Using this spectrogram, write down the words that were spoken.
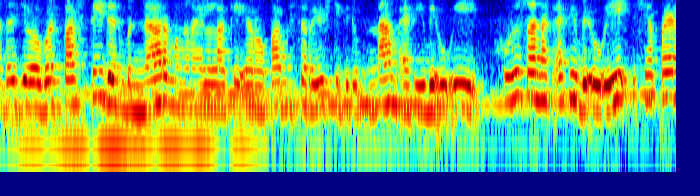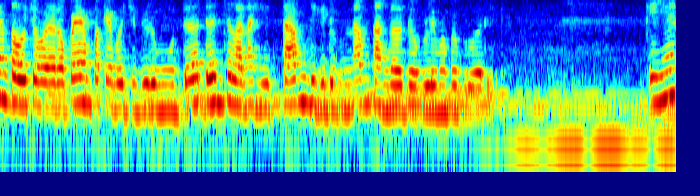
Ada jawaban pasti dan benar mengenai lelaki Eropa misterius di gedung 6 FIBUI. Khusus anak FIBUI, siapa yang tahu cowok Eropa yang pakai baju biru muda dan celana hitam di gedung 6 tanggal 25 Februari? Kayaknya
